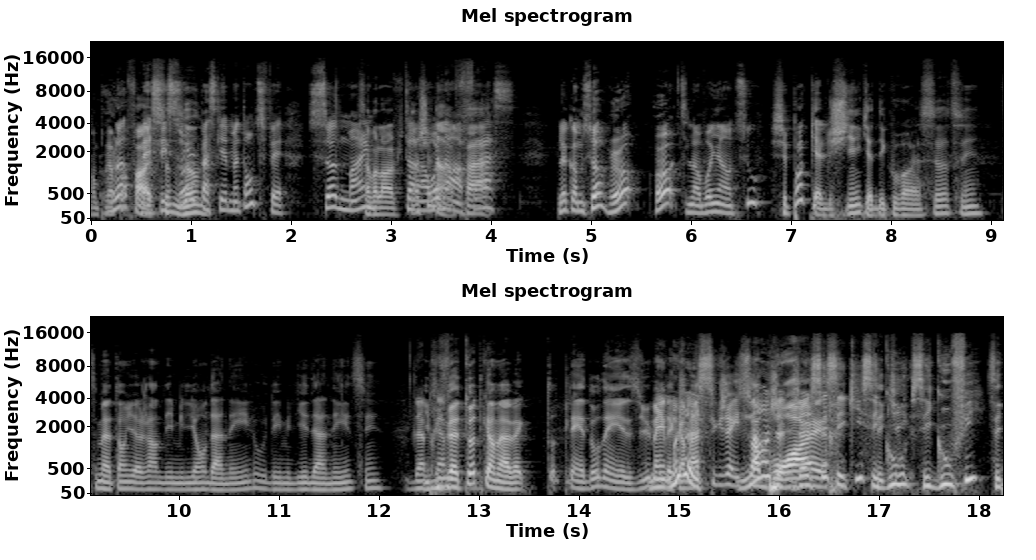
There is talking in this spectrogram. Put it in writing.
On pourrait pas faire Ben, ça, C'est sûr, autres. parce que, mettons, tu fais ça de même, Ça va leur tu t'en envoies dans la face. face. Là, comme ça, ah, ah, tu l'envoies en dessous. Je sais pas quel chien qui a découvert ça, tu sais. Tu sais, mettons, il y a genre des millions d'années, ou des milliers d'années, tu sais. Ils D'après buvaient tout comme avec tout plein d'eau dans les yeux. Mais moi, comme, je- Ah, que j'aille ça Non, je, boire. je sais c'est qui, c'est Goofy. C'est goofy. C'est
